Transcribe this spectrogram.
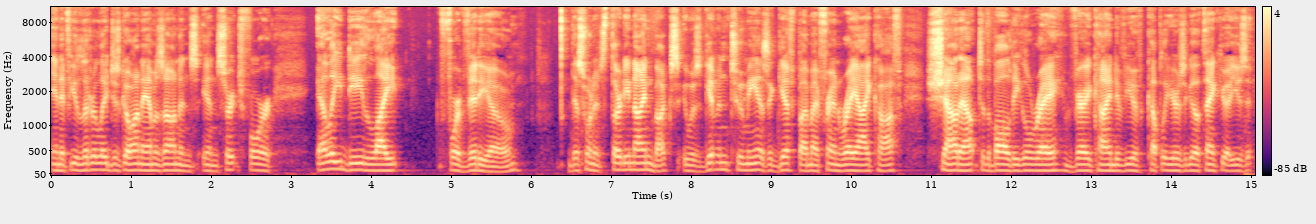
And if you literally just go on Amazon and, and search for LED light for video, this one is 39 bucks. It was given to me as a gift by my friend Ray Eichhoff. Shout out to the Bald Eagle Ray. Very kind of you a couple of years ago. Thank you. I use it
